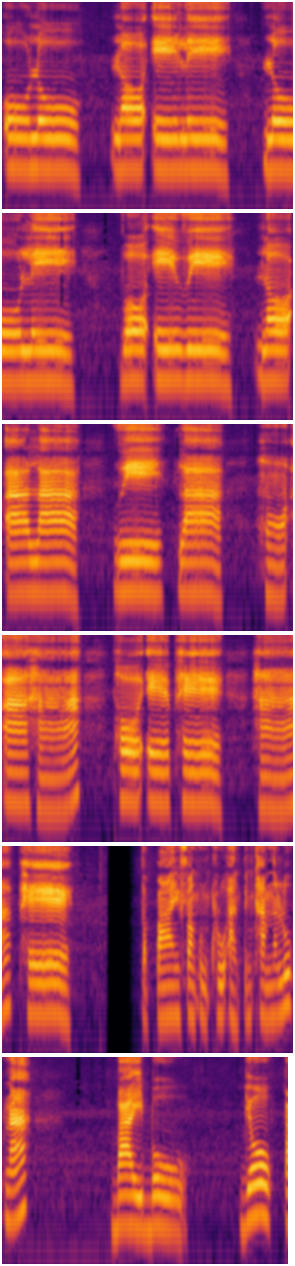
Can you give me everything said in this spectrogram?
โอโล ลอเอเล โลเล วอเอเว ลออาลา เวลา หออาหา พอแอแพหาแพต่อไปฟังคุณครูอ่านเป็นคำนะลูกนะ ใบโบ โยกไป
